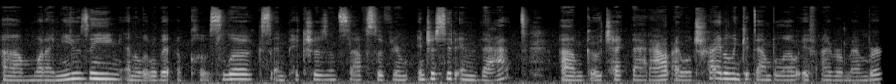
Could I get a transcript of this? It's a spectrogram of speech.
um, what I'm using and a little bit of close looks and pictures and stuff. So if you're interested in that, um, go check that out. I will try to link it down below if I remember.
